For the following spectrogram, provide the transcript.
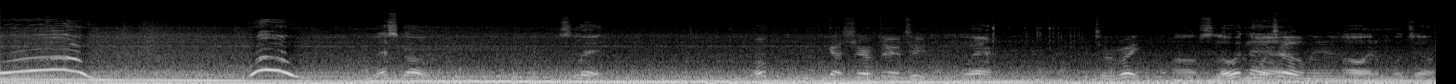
Woo! Woo! Let's go. Lit. Oh, you got a sheriff there too. Where? To the right. Oh, slow it down. Motel, man. Oh, in a motel.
